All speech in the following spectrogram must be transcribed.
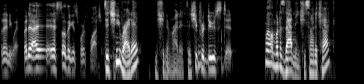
but anyway but I, I still think it's worth watching. Did she write it? She didn't write it. Did she? she produced it? well, what does that mean? She signed a check.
